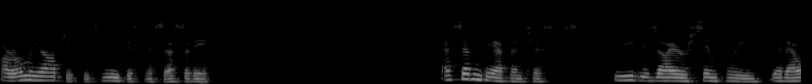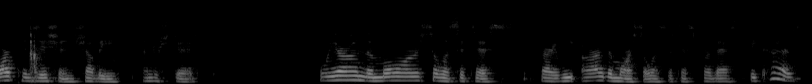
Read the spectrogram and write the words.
Our only object is to meet this necessity. As Seventh day Adventists, we desire simply that our position shall be understood. We are on the more solicitous, sorry, we are the more solicitous for this because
